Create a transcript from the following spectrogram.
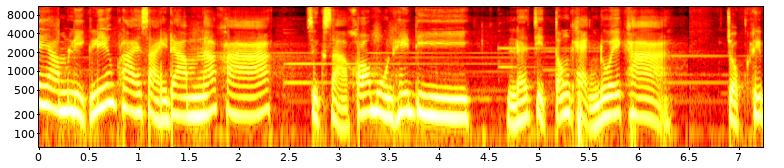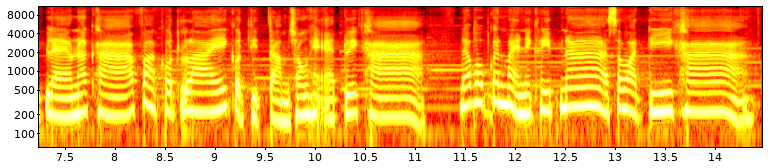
ยายามหลีกเลี่ยงพลายสายดำนะคะ ศึกษาข้อมูลให้ดี และจิตต้องแข็งด้วยค่ะ จบคลิปแล้วนะคะ ฝากกดไลค์ กดติดตามช่องให้แอดด้วยค่ะ แล้วพบกันใหม่ในคลิปหน้า สวัสดีค่ะ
